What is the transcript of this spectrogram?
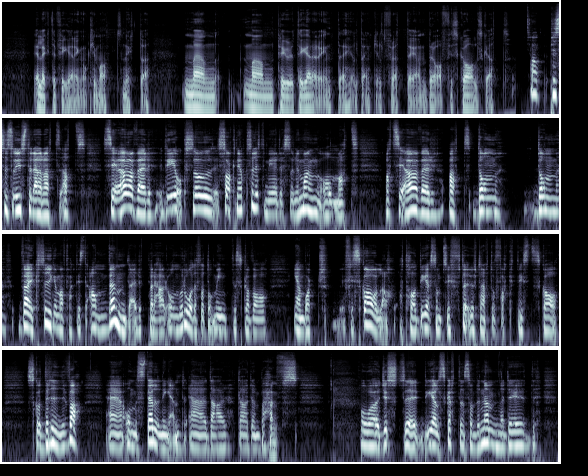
elektrifiering och klimatnytta. Men man prioriterar det inte helt enkelt för att det är en bra fiskal skatt. Ja, precis. Och just det där att, att se över, det är också, saknar jag också lite mer resonemang om att, att se över att de de verktygen man faktiskt använder på det här området, att de inte ska vara enbart fiskala, att ha det som syfte, utan att de faktiskt ska, ska driva eh, omställningen eh, där, där den behövs. Mm. Och just eh, elskatten som du nämner, det,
